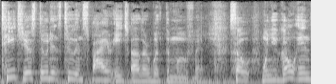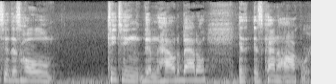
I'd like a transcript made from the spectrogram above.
Teach your students to inspire each other with the movement. So when you go into this whole teaching them how to battle is, is kind of awkward.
